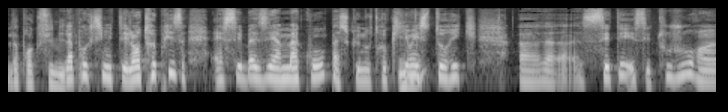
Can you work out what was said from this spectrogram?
La proximité. La proximité. L'entreprise, elle s'est basée à Mâcon parce que notre client mhm. historique, euh, c'était et c'est toujours euh,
